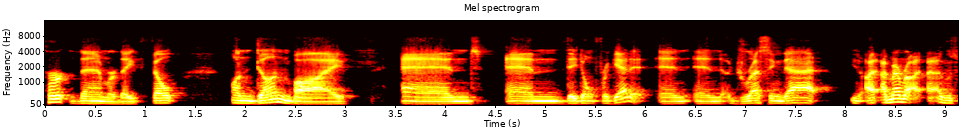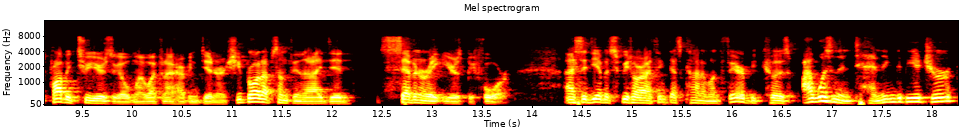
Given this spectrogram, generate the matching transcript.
hurt them or they felt undone by and and they don't forget it and and addressing that you know i, I remember I, I was probably two years ago my wife and i were having dinner and she brought up something that i did seven or eight years before. I said yeah but sweetheart i think that's kind of unfair because i wasn't intending to be a jerk.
